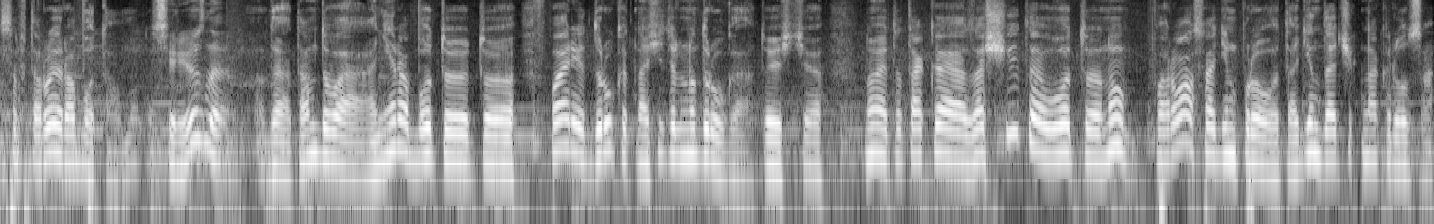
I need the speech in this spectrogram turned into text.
сломался, второй работал. Ну, Серьезно? Да, там два. Они работают э, в паре друг относительно друга. То есть, э, ну, это такая защита. Вот, э, ну, порвался один провод, один датчик накрылся.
